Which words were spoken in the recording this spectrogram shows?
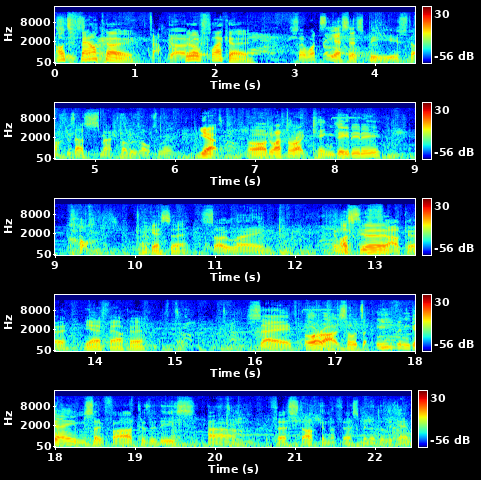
versus. Oh, it's um, Falco. Falco. Good old Flacco. So what's the SSBU stuff? Is that Smash Brothers Ultimate? Yeah, Oh, do I have to write King DDD? Oh, I guess so. so lame. And what's Oscar- this Falco? Yeah, Falco. Save. All right, so it's an even game so far because it is um, first stock in the first minute of the game.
